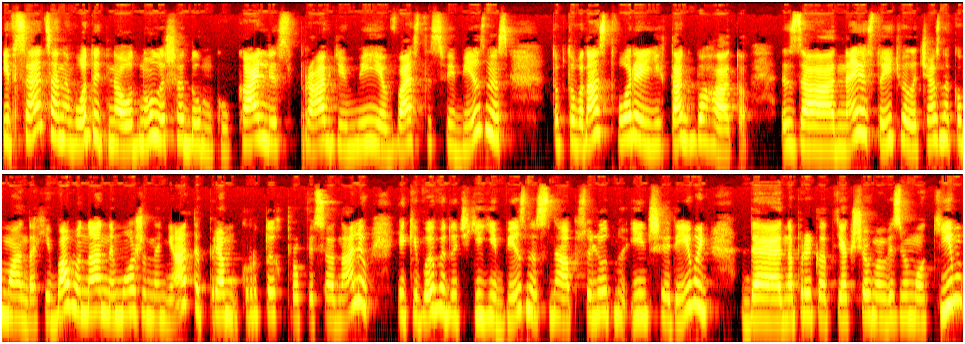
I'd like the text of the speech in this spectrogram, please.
І все це наводить на одну лише думку: Каллі справді вміє вести свій бізнес, тобто вона створює їх так багато. За нею стоїть величезна команда. Хіба вона не може наняти прям крутих професіоналів, які виведуть її бізнес на абсолютно інший рівень, де, наприклад, якщо ми візьмемо Кім,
